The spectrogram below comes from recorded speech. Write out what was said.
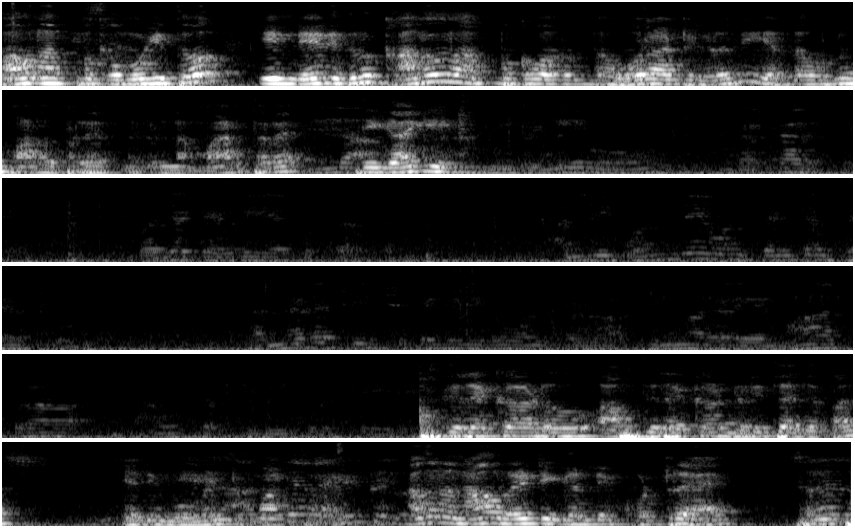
ಭಾವನಾತ್ಮಕ ಮುಗಿತು, ಇನ್ನೇನಿದ್ರು ಕಾನೂನಾತ್ಮಕವಾದಂಥ ಹೋರಾಟಗಳಲ್ಲಿ ಎಲ್ಲವನ್ನು ಮಾಡೋ ಪ್ರಯತ್ನಗಳನ್ನ ಮಾಡ್ತಾರೆ. ಹೀಗಾಗಿ the record off the record ನಡೀತಾ ಇದೆ ಬಸ್ ಎನಿ ಮೂಮೆಂಟ್ ಮಾಡ್ತಾರೆ. ಅದನ್ನು ನಾವು ರೈಟಿಂಗಲ್ಲಿ ಕೊಟ್ಟರೆ ಸ್ವಲ್ಪ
